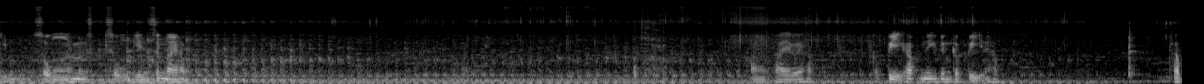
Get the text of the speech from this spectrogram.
กินส่งให้มันส่งกินสักหน่อยครับ อังไฟไว้ครับกะปิครับนี่เป็นกะปินะครับ ครับ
